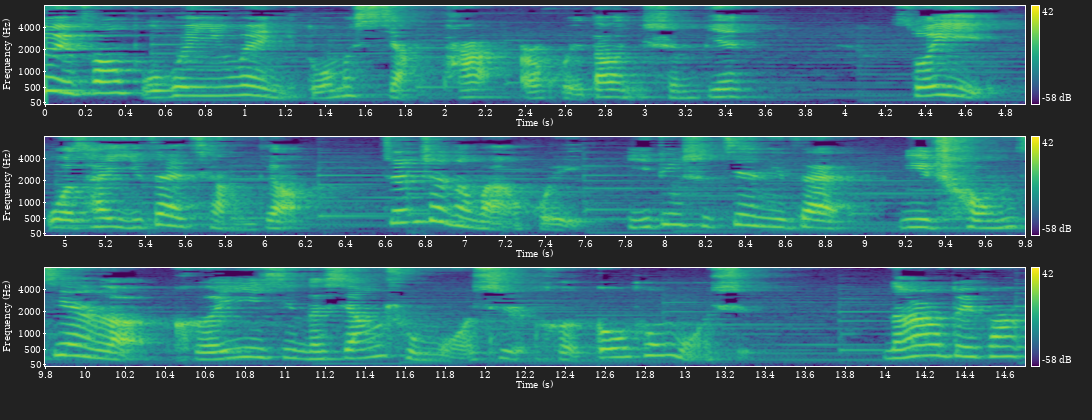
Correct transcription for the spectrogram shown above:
对方不会因为你多么想他而回到你身边，所以我才一再强调，真正的挽回一定是建立在你重建了和异性的相处模式和沟通模式，能让对方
